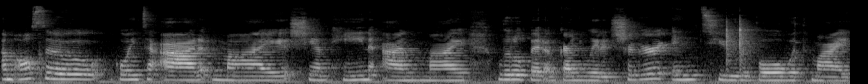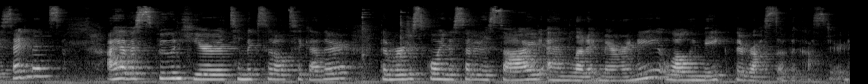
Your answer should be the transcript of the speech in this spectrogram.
I'm also going to add my champagne and my little bit of granulated sugar into the bowl with my segments. I have a spoon here to mix it all together. Then we're just going to set it aside and let it marinate while we make the rest of the custard.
